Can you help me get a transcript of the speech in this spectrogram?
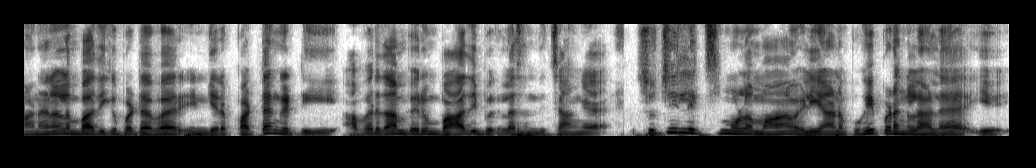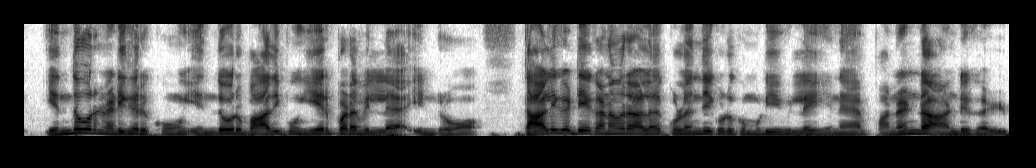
மனநலம் பாதிக்கப்பட்டவர் என்கிற பட்டம் கட்டி அவர் தான் பெரும் பாதிப்புகளை சந்திச்சாங்க. சுச்சி லீக்ஸ் மூலமாக வெளியான புகைப்படங்களால் எந்த ஒரு நடிகருக்கும் எந்த ஒரு பாதிப்பும் ஏற்படவில்லை என்றும் தாலி கட்டிய கணவரால் குழந்தை கொடுக்க முடியவில்லை என பன்னெண்டு ஆண்டுகள்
